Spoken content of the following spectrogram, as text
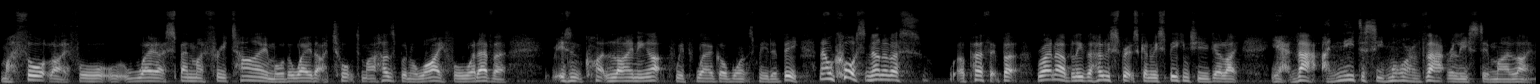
my thought life or the way I spend my free time or the way that I talk to my husband or wife or whatever isn't quite lining up with where God wants me to be. Now, of course, none of us are perfect, but right now I believe the Holy Spirit's going to be speaking to you. You go like, yeah, that. I need to see more of that released in my life.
